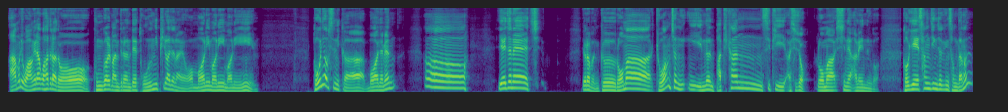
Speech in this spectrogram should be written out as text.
아무리 왕이라고 하더라도 궁궐 만드는데 돈이 필요하잖아요. money money money. 돈이 없으니까 뭐 하냐면 어 예전에 지, 여러분 그 로마 교황청이 있는 바티칸 시티 아시죠? 로마 시내 안에 있는 거. 거기에 상징적인 성당은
